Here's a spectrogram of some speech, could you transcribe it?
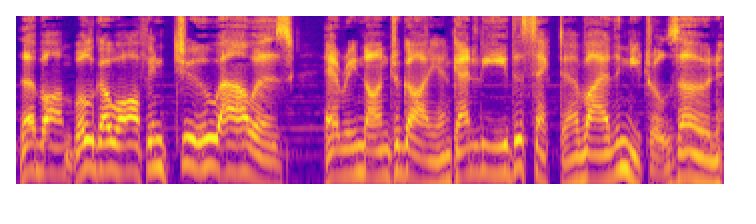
The bomb will go off in two hours. Every non-Trigonian can leave the sector via the neutral zone.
